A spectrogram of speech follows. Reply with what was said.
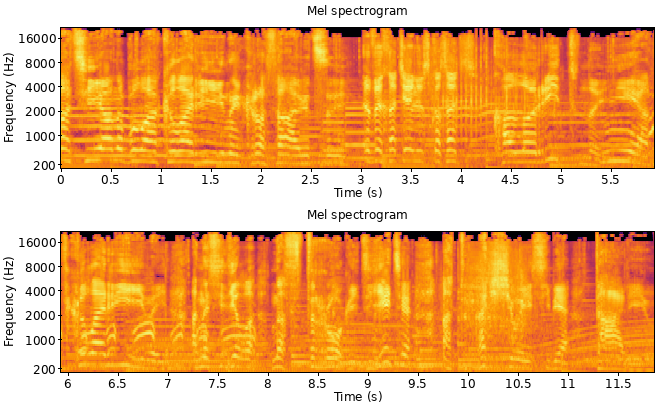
Татьяна была калорийной красавицей. Вы хотели сказать колоритной? Нет, калорийной. Она сидела на строгой диете, отращивая себе талию.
